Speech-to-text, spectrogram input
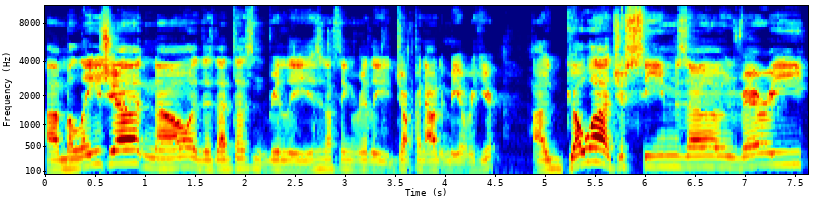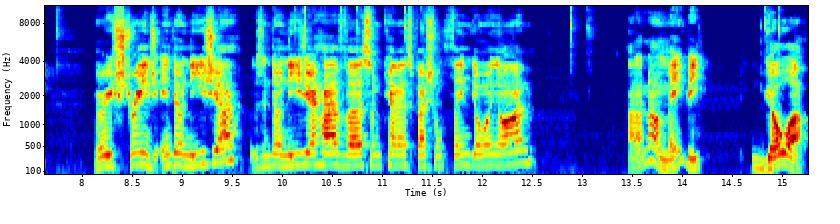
Uh, Malaysia. No, that doesn't really. There's nothing really jumping out at me over here. Uh, Goa just seems uh very very strange. Indonesia? Does Indonesia have uh, some kind of special thing going on? I don't know, maybe. Goa.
